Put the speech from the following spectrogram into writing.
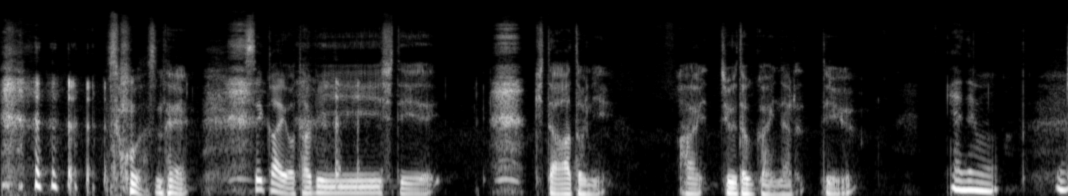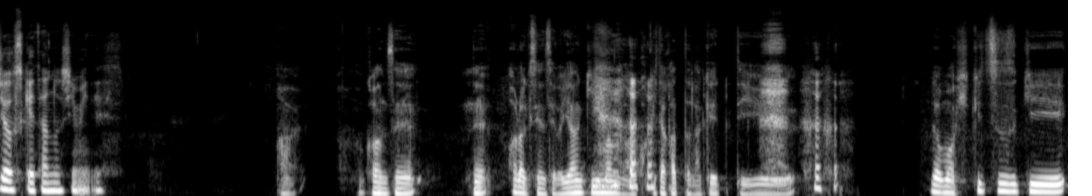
そうですね。世界を旅してきた後に、はい、住宅街になるっていう。いやでも、ジョースケ楽しみです。完全、ね、荒木先生がヤンキー漫画を描きたかっただけっていう。でまあ、引き続き、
